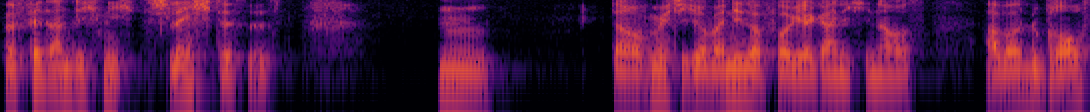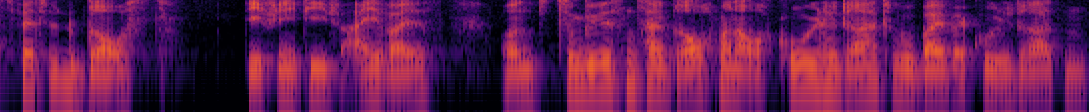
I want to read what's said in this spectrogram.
weil Fett an sich nichts Schlechtes ist. Hm. Darauf möchte ich aber in dieser Folge ja gar nicht hinaus. Aber du brauchst Fette, du brauchst definitiv Eiweiß und zum gewissen Teil braucht man auch Kohlenhydrate, wobei bei Kohlenhydraten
